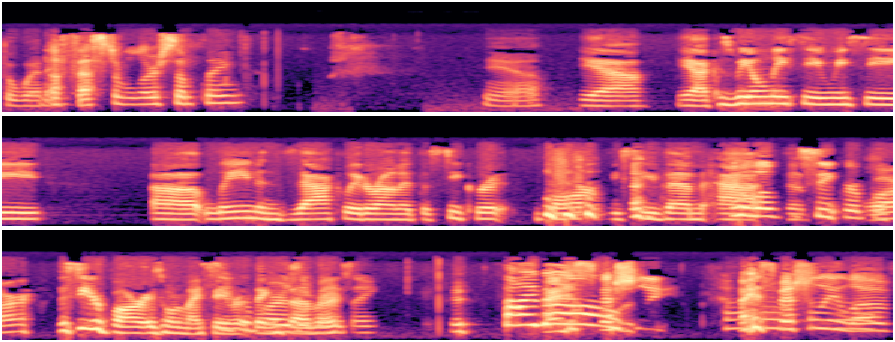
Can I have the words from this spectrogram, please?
the wedding. a festival or something. Yeah, Yeah. Yeah. Cause we only see, we see, uh, Lane and Zach later on at the secret bar. we see them at I love the secret bar. The secret bar is one of my favorite secret things ever. amazing. I especially I especially love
